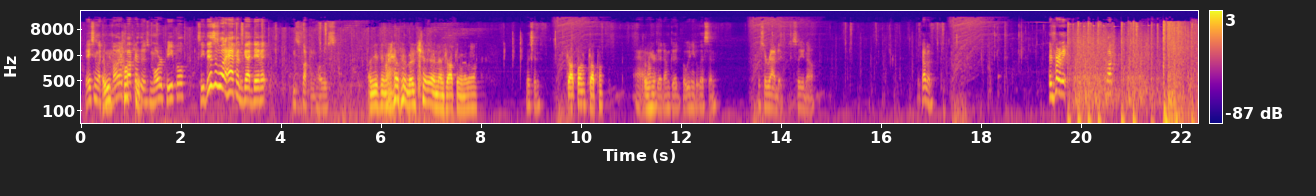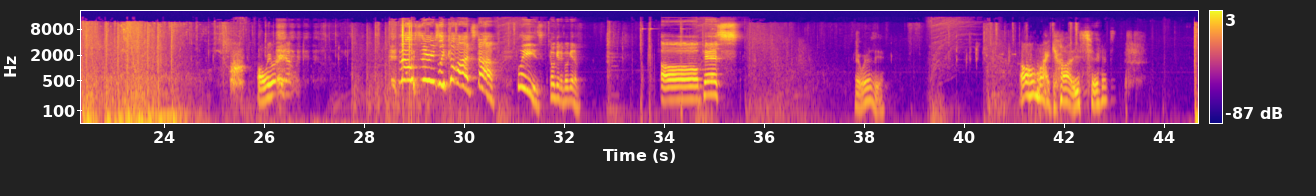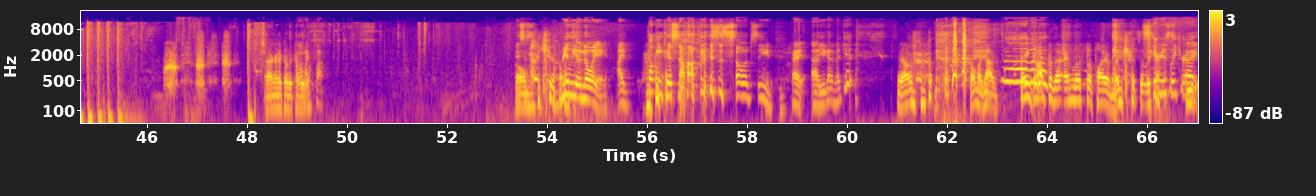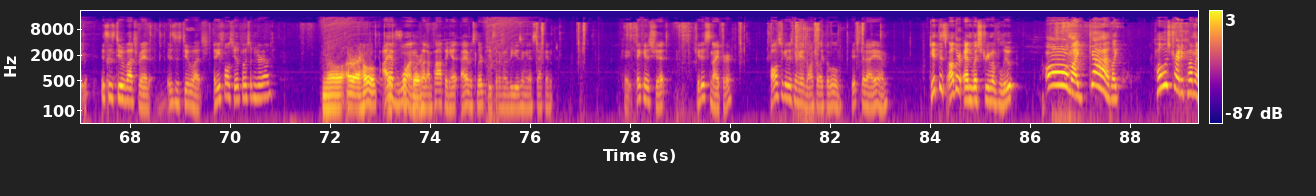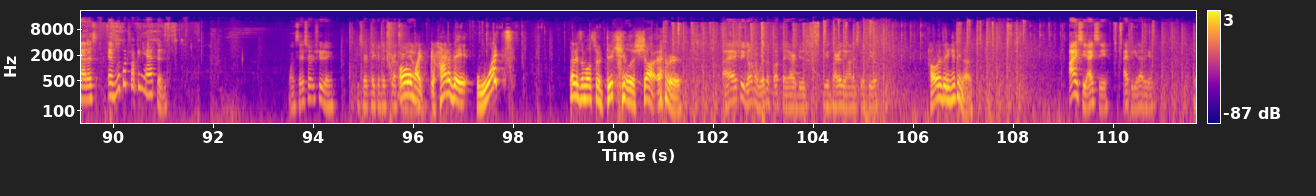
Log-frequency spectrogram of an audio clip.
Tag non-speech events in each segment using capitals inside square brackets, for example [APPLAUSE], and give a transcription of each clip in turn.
Facing like Are a motherfucker, fucking- there's more people. See, this is what happens, goddammit. These fucking hoes. I'm using my [LAUGHS] other medkit and then dropping another one. Listen. Drop one. Drop one. Over I'm here. good, I'm good, but we need to listen. We're surrounded, so you know. They're coming. In front of me! Fuck. Oh wait. wait. [LAUGHS] No, seriously, come on, stop! Please! Go get him, go get him. Oh, piss! Wait, where is he? Oh my [LAUGHS] god, are you serious? Alright, I'm gonna go to cover Oh my fuck. This Oh is my [LAUGHS] god. really annoying. I'm fucking pissed [LAUGHS] off. this is so obscene. Alright, uh, you got a medkit? Yeah. oh my god. Oh Thank my god, God. for the endless supply of medkits that we have. Seriously, Christ. This is too much, man. This is too much. Any small shield potions around? No, or I hope. I have one, but I'm popping it. I have a slurp juice that I'm going to be using in a second. Okay, take his shit. Get his sniper. Also get his grenade launcher like the little bitch that I am. Get this other endless stream of loot. Oh my god! Like, hoes tried to come at us, and look what fucking happened. Once they start shooting, you start taking their structure Oh down. my god, how do they. What? That is the most ridiculous shot ever. I actually don't know where the fuck they are, dude. To be entirely honest with you. How are they hitting us? I see, I see. I have to get out of here.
